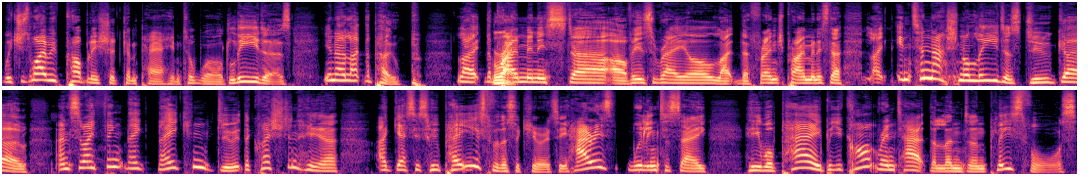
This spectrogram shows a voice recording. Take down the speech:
which is why we probably should compare him to world leaders. You know, like the Pope, like the Right. Prime Minister of Israel, like the French Prime Minister. Like international leaders do go, and so I think they they can do it. The question here. I guess is who pays for the security. Harry's willing to say he will pay, but you can't rent out the London police force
